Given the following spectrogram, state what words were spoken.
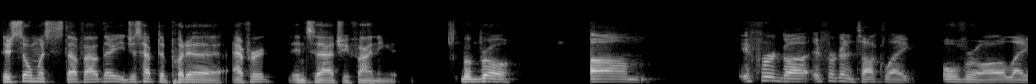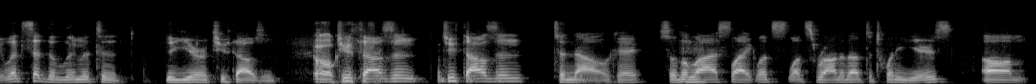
there's so much stuff out there. You just have to put a effort into actually finding it. But bro, um, if we're go- if we're gonna talk like overall, like let's set the limit to the year 2000. Oh, 2000, 2000 to now. Okay, so the Mhm. last like let's let's round it up to 20 years. Um,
